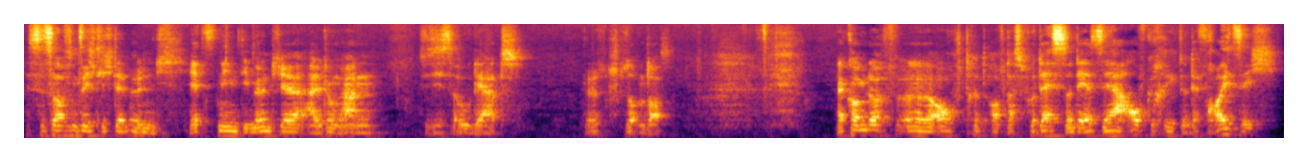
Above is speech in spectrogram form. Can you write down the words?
Es ist offensichtlich der Mönch. Jetzt nehmen die Mönche Haltung an. Sie siehst, oh, der hat der ist besonders. Er kommt auf, äh, auf, tritt auf das Podest und der ist sehr aufgeregt und der freut sich.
